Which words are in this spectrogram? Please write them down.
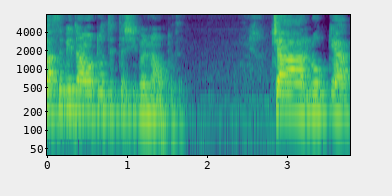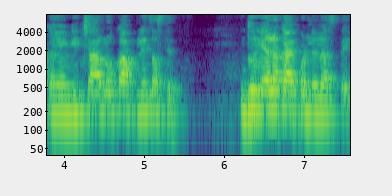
असं बी नावट होते तशी पण नावट होते. चार लोक क्या कहेंगे चार लोक आपलेच असतात. दुनियाला काय पडलेलं असते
